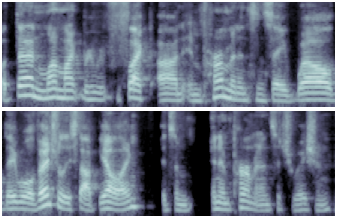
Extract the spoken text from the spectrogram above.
But then one might reflect on impermanence and say, well, they will eventually stop yelling. It's an impermanent situation.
